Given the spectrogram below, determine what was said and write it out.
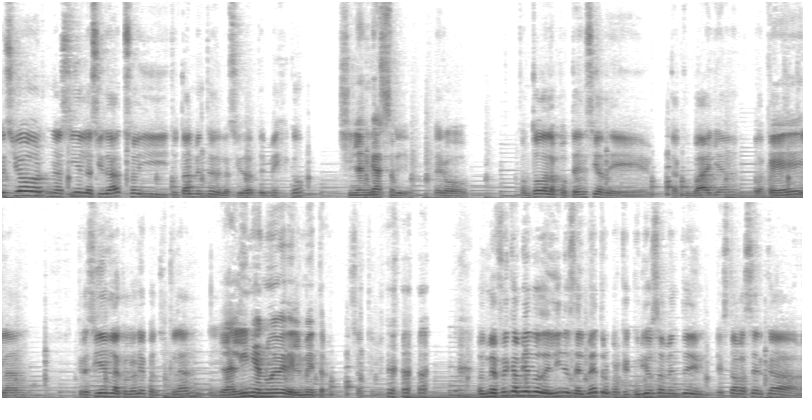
Pues yo nací en la ciudad, soy totalmente de la Ciudad de México. Chilangazo. Este, pero con toda la potencia de Tacubaya, Ok. Pantitlán. Crecí en la colonia Pantitlán. y- La línea 9 del metro. Exactamente. Pues me fui cambiando de líneas del metro porque curiosamente estaba cerca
